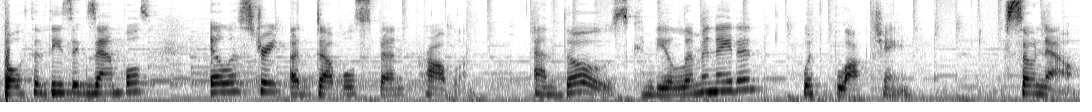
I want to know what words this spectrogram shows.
Both of these examples illustrate a double spend problem, and those can be eliminated with blockchain. So now,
